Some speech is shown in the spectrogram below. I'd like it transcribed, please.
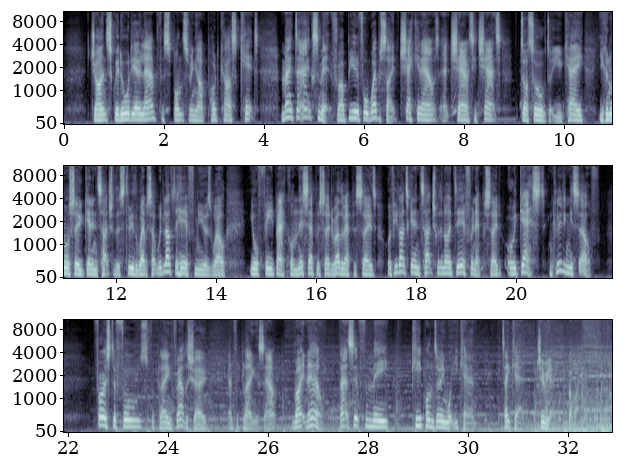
Giant Squid Audio Lab for sponsoring our podcast kit. Magda Axamit for our beautiful website. Check it out at charitychat.org.uk. You can also get in touch with us through the website. We'd love to hear from you as well. Your feedback on this episode or other episodes, or if you'd like to get in touch with an idea for an episode or a guest, including yourself. Forest of Fools for playing throughout the show and for playing us out right now. That's it from me. Keep on doing what you can. Take care. Cheerio. Bye bye.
